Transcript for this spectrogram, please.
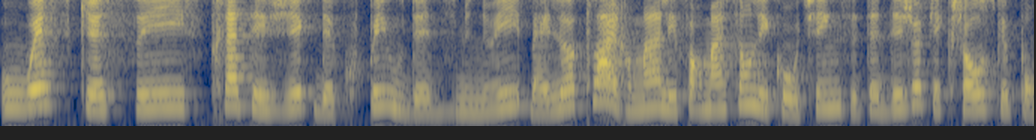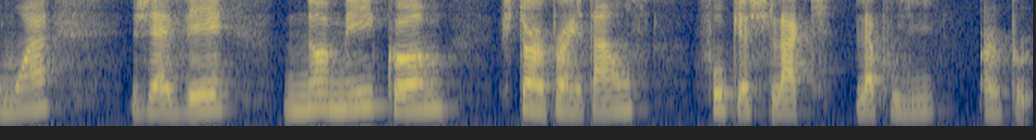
où est-ce que c'est stratégique de couper ou de diminuer? Ben là, clairement, les formations, les coachings, c'était déjà quelque chose que pour moi, j'avais nommé comme « j'étais un peu intense », faut que je laque la poulie un peu.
